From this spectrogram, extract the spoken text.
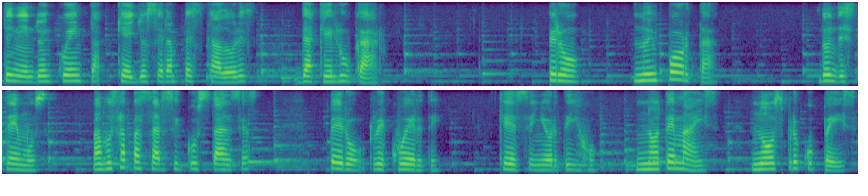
teniendo en cuenta que ellos eran pescadores de aquel lugar. Pero no importa dónde estemos, vamos a pasar circunstancias, pero recuerde que el Señor dijo, no temáis, no os preocupéis,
